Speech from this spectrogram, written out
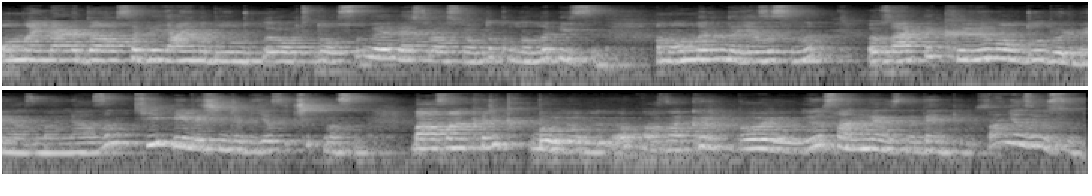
onunla ileride dağılsa bile yan yana bulundukları ortada olsun ve restorasyonda kullanılabilsin. Ama onların da yazısını özellikle kırığın olduğu bölüme yazman lazım ki birleşince bir yazı çıkmasın. Bazen kırık böyle oluyor, bazen kırık böyle oluyor. Sen neresine denk geliyorsan yazıyorsun.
